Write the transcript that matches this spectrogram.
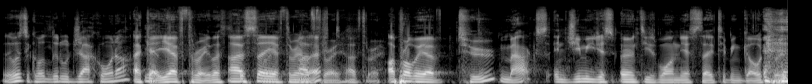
what's it called? Little Jack Horner. okay, Yeah. you have three. Let's, I let's say you have three I have left. three. I have three. I probably have two max, and Jimmy just earned his one yesterday tipping gold tree.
